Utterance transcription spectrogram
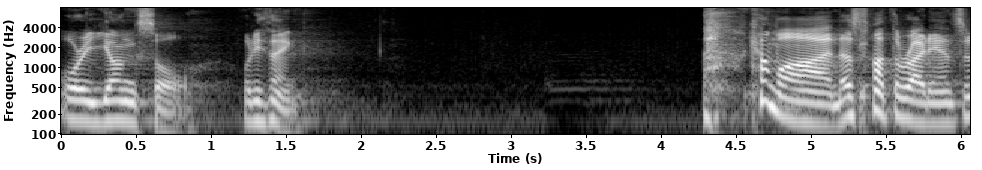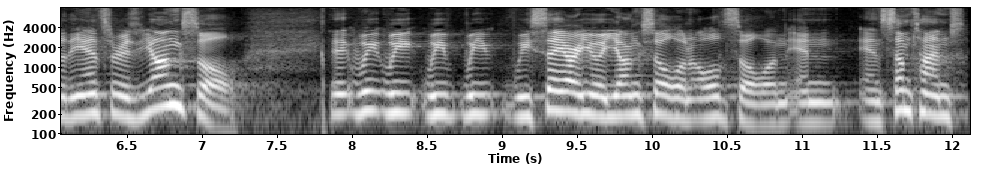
or a young soul? What do you think? Come on, that's not the right answer. The answer is young soul. we, we, we, we, we say, Are you a young soul or an old soul? And, and, and sometimes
